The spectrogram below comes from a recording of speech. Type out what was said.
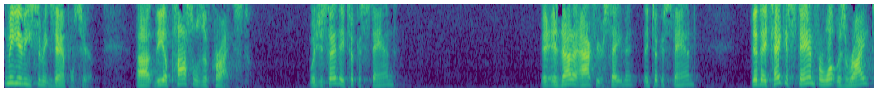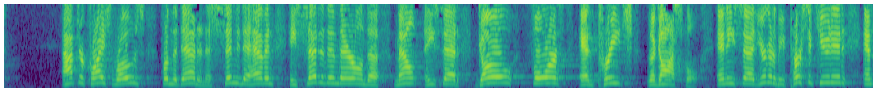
Let me give you some examples here. Uh, the apostles of Christ. Would you say they took a stand? Is that an accurate statement? They took a stand? Did they take a stand for what was right? After Christ rose from the dead and ascended to heaven, He said to them there on the mount, He said, Go forth and preach the gospel. And he said, you're going to be persecuted. And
